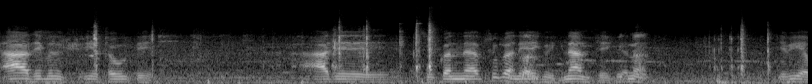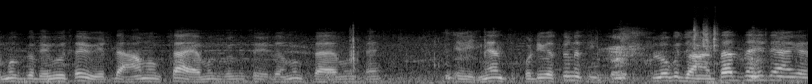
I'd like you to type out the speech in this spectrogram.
આ જે બધું એ થવું તે આ જે સુકન ને અપસુકન એ એક વિજ્ઞાન છે. વિજ્ઞાન. એવી અમુક ભેગું થયું એટલે અમુક થાય અમુક ભેગું થયું એટલે અમુક થાય અમુક થાય. એ વિજ્ઞાન ખોટી વસ્તુ નથી. લોકો જાણતા જ નહીં ત્યાં આગળ.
